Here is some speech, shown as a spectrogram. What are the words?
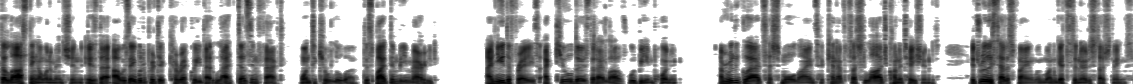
The last thing I want to mention is that I was able to predict correctly that Ladd does in fact want to kill Lua, despite them being married. I knew the phrase, I kill those that I love, would be important. I'm really glad such small lines can have such large connotations. It's really satisfying when one gets to notice such things.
